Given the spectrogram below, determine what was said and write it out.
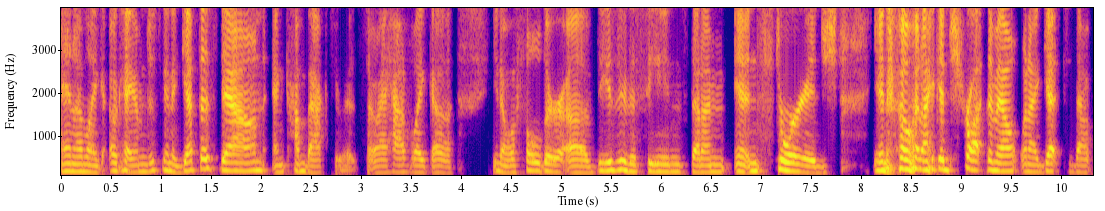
and i'm like okay i'm just going to get this down and come back to it. So i have like a you know a folder of these are the scenes that i'm in storage you know and i can trot them out when i get to that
